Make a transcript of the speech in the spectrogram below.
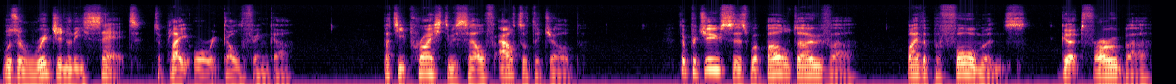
was originally set to play Auric Goldfinger, but he priced himself out of the job the producers were bowled over by the performance Gert Fröbe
